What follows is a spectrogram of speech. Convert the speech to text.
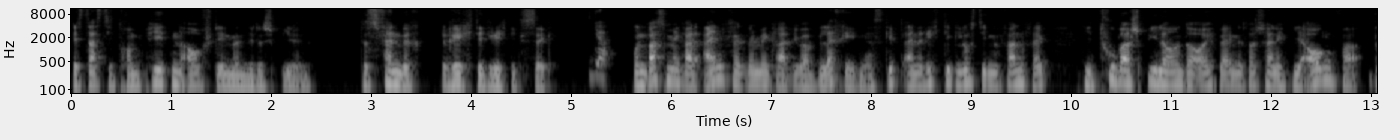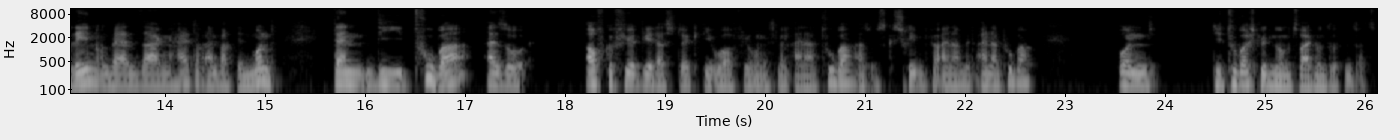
ist, dass die Trompeten aufstehen, wenn sie das spielen. Das fände ich richtig, richtig sick. Ja, Und was mir gerade einfällt, wenn wir gerade über Blech reden, es gibt einen richtig lustigen Fun-Fact. Die Tuba-Spieler unter euch werden jetzt wahrscheinlich die Augen verdrehen und werden sagen: Halt doch einfach den Mund. Denn die Tuba, also aufgeführt wird das Stück, die Uraufführung ist mit einer Tuba, also ist geschrieben für einer mit einer Tuba. Und die Tuba spielt nur im zweiten und dritten Satz.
